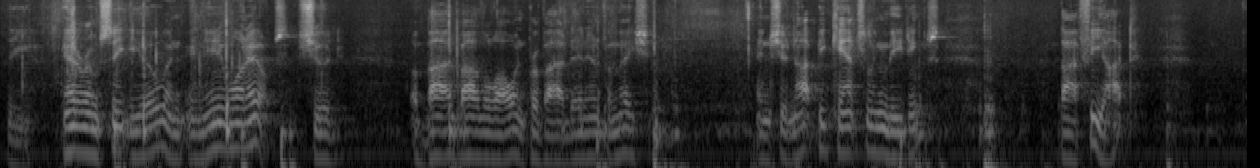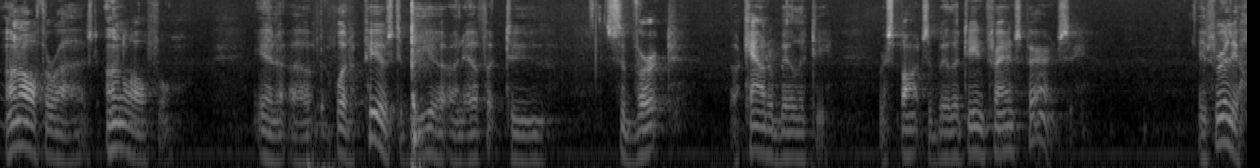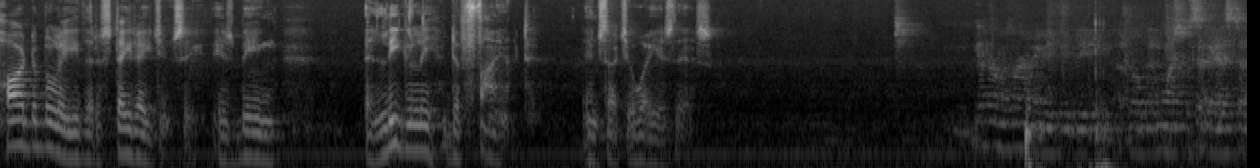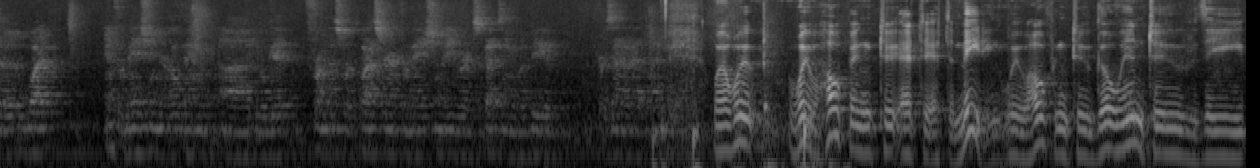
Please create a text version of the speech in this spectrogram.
the interim CEO, and, and anyone else should abide by the law and provide that information. And should not be canceling meetings by fiat, unauthorized, unlawful, in a, what appears to be a, an effort to subvert accountability, responsibility, and transparency. It's really hard to believe that a state agency is being illegally defiant in such a way as this. Governor, I was wondering if you'd be a little bit more specific as to what information you're hoping uh, you'll get from this request or information that you were expecting would be Well, we, we were hoping to, at the, at the meeting, we were hoping to go into the,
